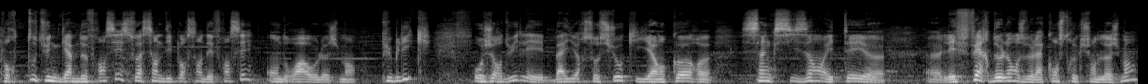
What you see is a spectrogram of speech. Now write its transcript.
pour toute une gamme de Français. 70% des Français ont droit au logement public. Aujourd'hui, les bailleurs sociaux qui, il y a encore 5-6 euh, ans, étaient euh, euh, les fers de lance de la construction de logements,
